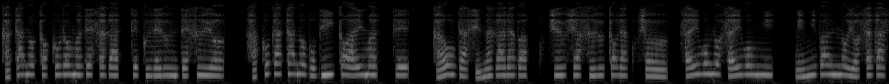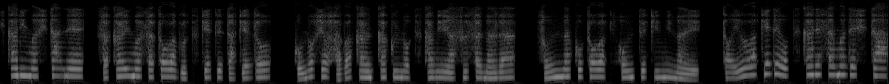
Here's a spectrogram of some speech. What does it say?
肩のところまで下がってくれるんですよ。箱型のボディと相まって、顔を出しながらバック駐車すると楽勝。最後の最後に、ミニバンの良さが光りましたね。坂井正人はぶつけてたけど、この車幅感覚のつかみやすさなら、そんなことは基本的にない。というわけでお疲れ様でした。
